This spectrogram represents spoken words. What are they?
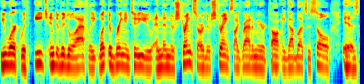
you work with each individual athlete, what they're bringing to you, and then their strengths are their strengths. Like Radomir taught me, God bless his soul, is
